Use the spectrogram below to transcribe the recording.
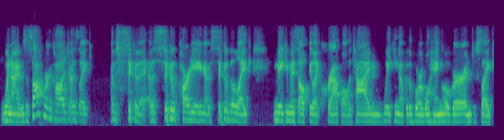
when I was a sophomore in college, I was like, I was sick of it. I was sick of the partying. I was sick of the like making myself feel like crap all the time and waking up with a horrible hangover and just like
